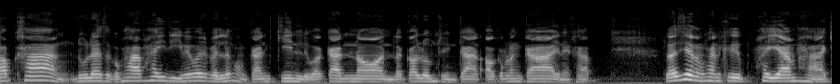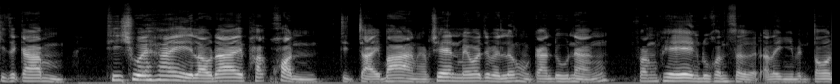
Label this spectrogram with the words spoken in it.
รอบข้าง ดูแลสุขภาพให้ดีไม่ว่าจะเป็นเรื่องของการกินหรือว่าการนอน แล้วก็รวมถึงการออกกำลังกายนะครับ และที่สำคัญคือพยายามหากิจกรรม ที่ช่วยให้เราได้พักผ่อนจิตใจบ้างนะครับ เช่น ไม่ว่าจะเป็นเรื่องของการดูหนัง ฟังเพลง ดูคอนเสิร์ต อะไรอย่างนี้เป็นต้น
